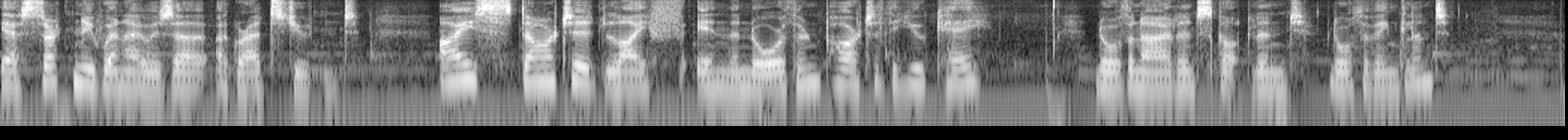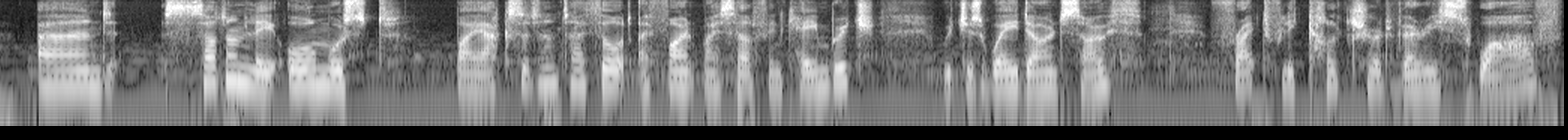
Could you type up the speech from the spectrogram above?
Yes, certainly when I was a, a grad student. I started life in the northern part of the UK, Northern Ireland, Scotland, north of England. And suddenly, almost by accident, I thought I found myself in Cambridge, which is way down south, frightfully cultured, very suave.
